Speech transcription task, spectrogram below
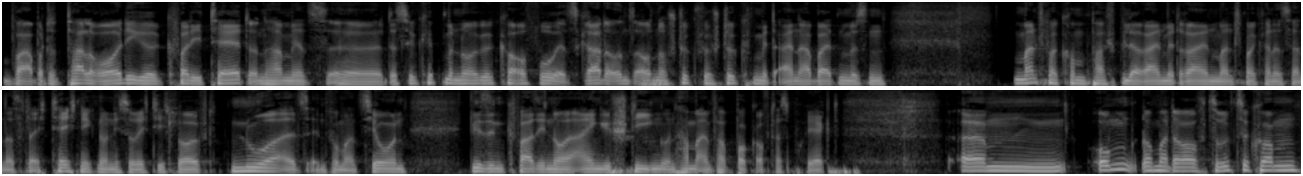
war aber total räudige Qualität und haben jetzt äh, das Equipment neu gekauft, wo wir jetzt gerade uns auch noch Stück für Stück mit einarbeiten müssen. Manchmal kommen ein paar Spielereien mit rein, manchmal kann es sein, dass vielleicht Technik noch nicht so richtig läuft. Nur als Information. Wir sind quasi neu eingestiegen und haben einfach Bock auf das Projekt. Ähm, um nochmal darauf zurückzukommen,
